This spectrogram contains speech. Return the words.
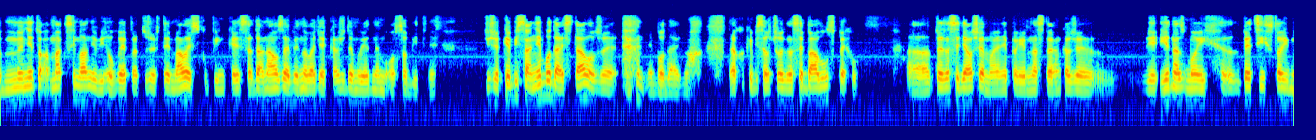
mne to maximálne vyhovuje, pretože v tej malej skupinke sa dá naozaj venovať aj každému jednému osobitne. Čiže keby sa nebodaj stalo, že nebodaj, no, to ako keby sa človek zase bál úspechu. A to je zase ďalšia moja nepríjemná stránka, že jedna z mojich vecí, s ktorými,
